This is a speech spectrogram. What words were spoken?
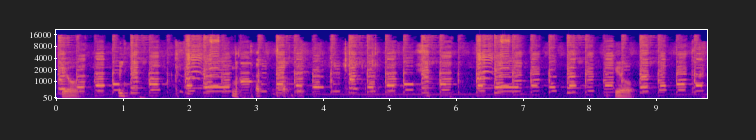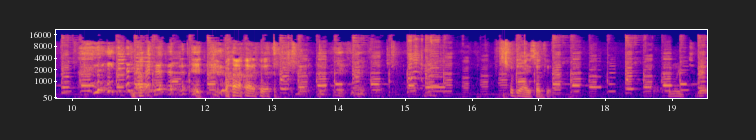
くよほい。また座ってはい座ってこの位置で。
